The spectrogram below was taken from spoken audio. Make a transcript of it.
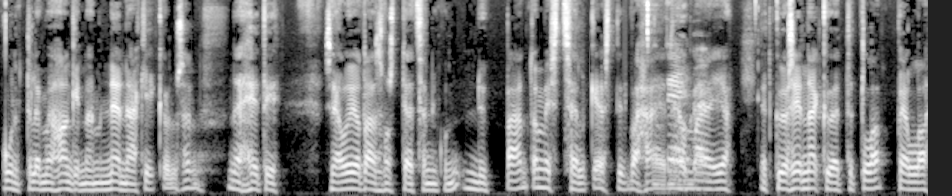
kuuntelin meidän hankinnan, niin ne näki kyllä sen, ne heti se oli jotain semmoista tiedätkö, niin kuin nyppääntymistä selkeästi vähän okay. enemmän. Ja, että kyllä siinä näkyy, että pella,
